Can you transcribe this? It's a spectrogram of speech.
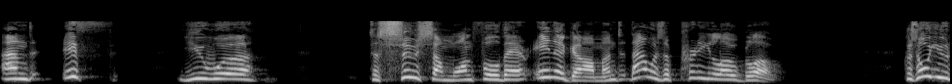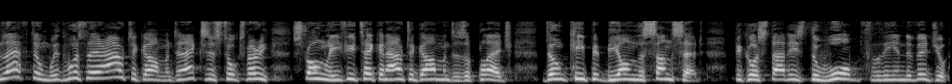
And if you were to sue someone for their inner garment, that was a pretty low blow. Because all you left them with was their outer garment. And Exodus talks very strongly, if you take an outer garment as a pledge, don't keep it beyond the sunset, because that is the warmth for the individual,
